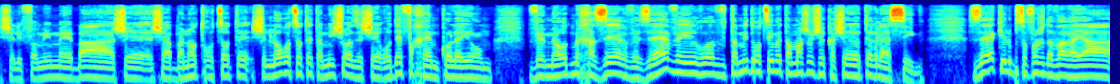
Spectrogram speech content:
שלפעמים אה, בא, ש, שהבנות רוצות, שלא רוצות את המישהו הזה שרודף אחריהם כל היום, ומאוד מחזר וזה, ותמיד רוצים את המשהו שקשה יותר להשיג. זה כאילו בסופו של דבר היה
